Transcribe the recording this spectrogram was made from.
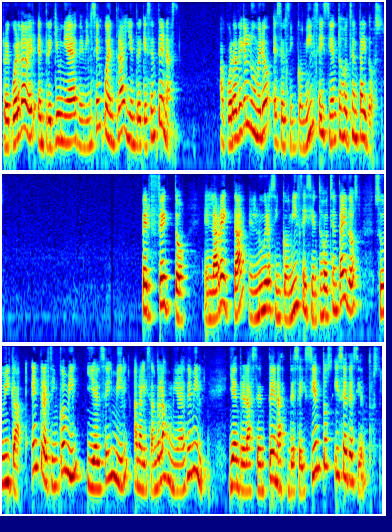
Recuerda ver entre qué unidades de 1000 se encuentra y entre qué centenas. Acuérdate que el número es el 5682. Perfecto. En la recta, el número 5682 se ubica entre el 5000 y el 6000 analizando las unidades de 1000 y entre las centenas de 600 y 700.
